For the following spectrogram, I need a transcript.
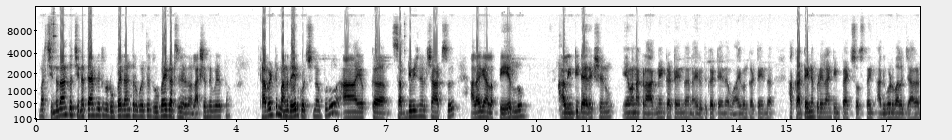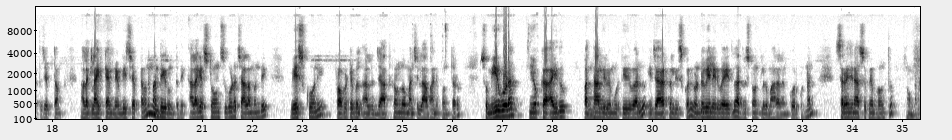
మరి చిన్నదాంతో చిన్న ట్యాబ్లెట్ రూపాయి దాంతో పోతే రూపాయి ఖర్చు పెడతాం లక్ష ఎందుకు పెడతాం? కాబట్టి మన దగ్గరికి వచ్చినప్పుడు ఆ యొక్క సబ్ డివిజనల్ చార్ట్స్ అలాగే వాళ్ళ పేర్లు వాళ్ళ ఇంటి డైరెక్షను ఏమన్నా అక్కడ ఆగ్నేయం కట్ అయిందా నైరుతి కట్ అయిందా వాయువం కట్ అయిందా ఆ కట్ అయినప్పుడు ఎలాంటి ఇంపాక్ట్స్ వస్తాయి అది కూడా వాళ్ళకి జాగ్రత్త చెప్తాం. వాళ్ళకి లైఫ్ టైం రెమెడీస్ చెప్తామని మన దగ్గర ఉంటుంది. అలాగే స్టోన్స్ కూడా చాలామంది వేసుకొని ప్రాఫిటబుల్ వాళ్ళ జాతకంలో మంచి లాభాన్ని పొందుతారు. సో మీరు కూడా ఈ యొక్క ఐదు పద్నాలుగు ఇరవై మూడు తేదీ వాళ్ళు ఈ జాగ్రత్తలు తీసుకొని రెండు వేల ఇరవై ఐదులో అదృష్టవంతులుగా మారాలని కోరుకుంటున్నాను. సర్వేజన భవంతు. ఓం నమ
